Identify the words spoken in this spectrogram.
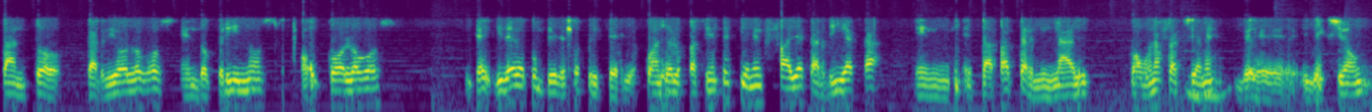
tanto cardiólogos, endocrinos, oncólogos, y debe cumplir esos criterios. Cuando los pacientes tienen falla cardíaca en etapa terminal, con unas fracciones de inyección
